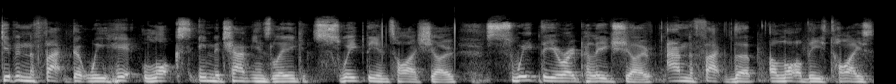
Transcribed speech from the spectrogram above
given the fact that we hit locks in the Champions League, sweep the entire show, sweep the Europa League show, and the fact that a lot of these ties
